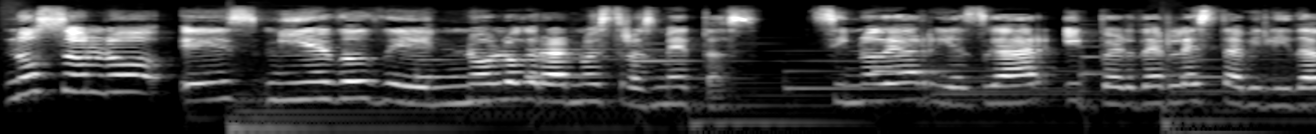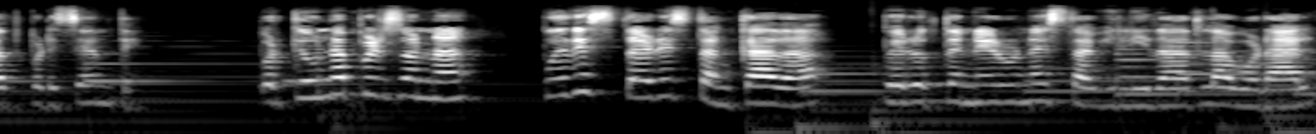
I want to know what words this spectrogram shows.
No solo es miedo de no lograr nuestras metas, sino de arriesgar y perder la estabilidad presente, porque una persona puede estar estancada pero tener una estabilidad laboral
